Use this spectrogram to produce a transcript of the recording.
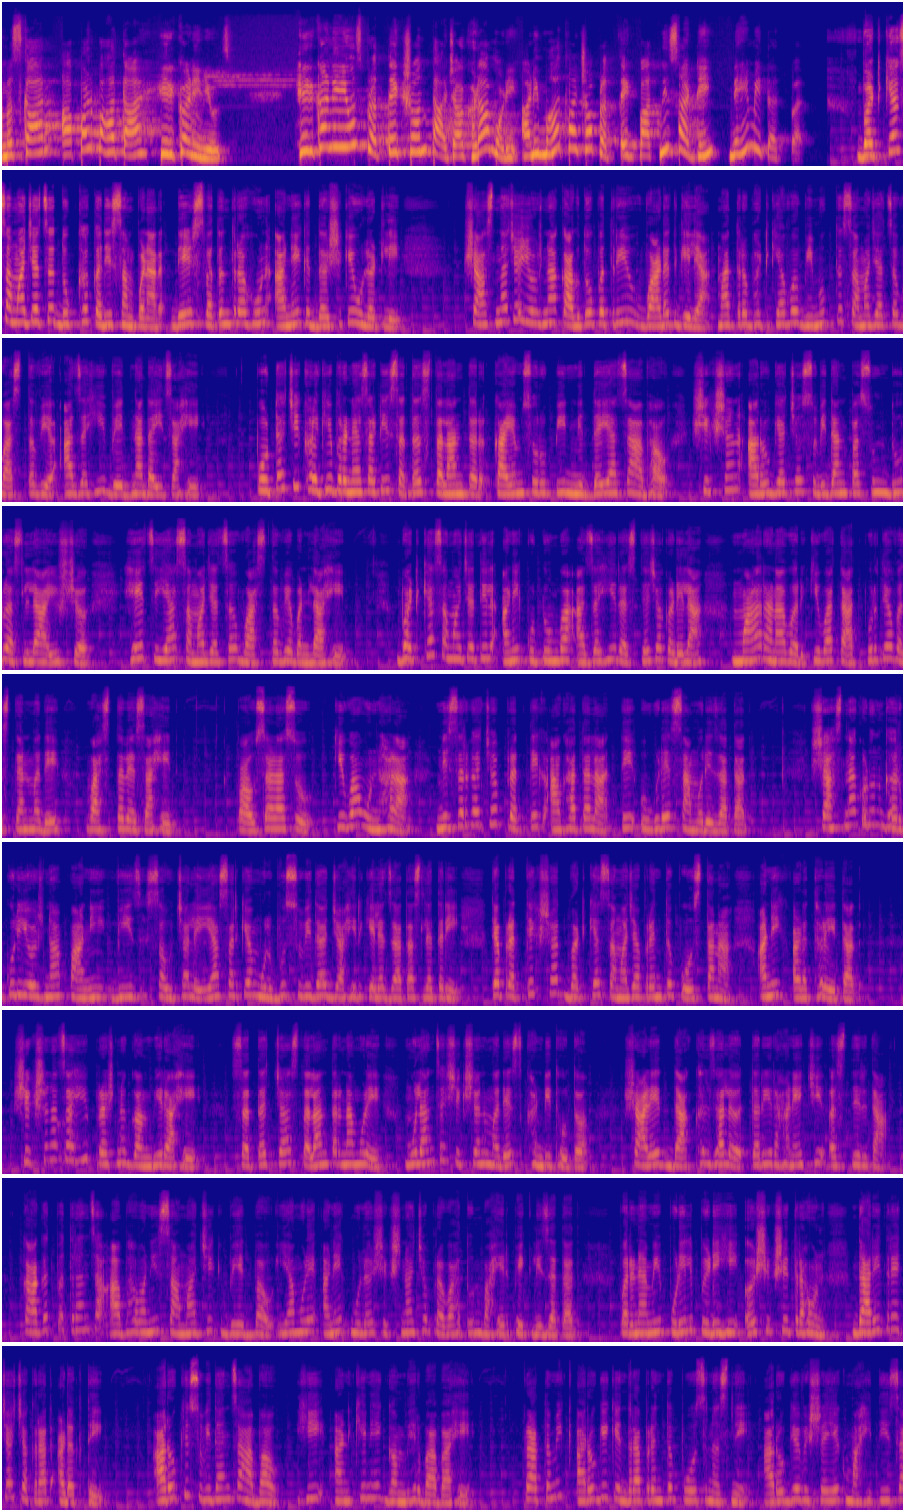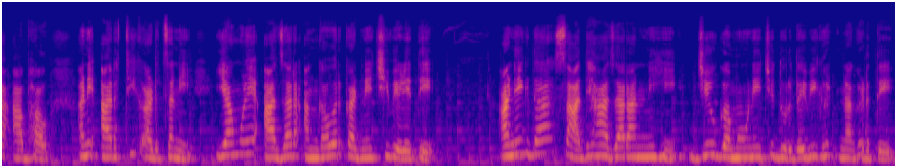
नमस्कार आपण पाहता हिरकणी न्यूज. हिरकणी न्यूज प्रत्येक क्षण ताज्या घडामोडी आणि महत्त्वाच्या प्रत्येक बातमीसाठी नेहमी तत्पर. भटक्या समाजाचं दुःख कधी संपणार? देश स्वतंत्र होऊन अनेक दशके उलटली. शासनाच्या योजना कागदोपत्री वाढत गेल्या मात्र भटक्या व विमुक्त समाजाचं वास्तव्य आजही वेदनादायीच आहे. पोटाची खळगी भरण्यासाठी सतत स्थलांतर कायमस्वरूपी निद्दयाचा अभाव शिक्षण आरोग्याच्या सुविधांपासून दूर असलेलं आयुष्य हेच या समाजाचं वास्तव्य बनलं आहे. भटक्या समाजातील अनेक कुटुंब आजही रस्त्याच्या कडेला माळरानावर किंवा तात्पुरत्या वस्त्यांमध्ये वास्तव्यास आहेत. पावसाळा असो किंवा उन्हाळा निसर्गाच्या प्रत्येक आघाताला ते उघडे सामोरे जातात. शासनाकडून घरकुल योजना पाणी वीज शौचालय यासारख्या मूलभूत सुविधा जाहीर केल्या जात असल्या तरी त्या प्रत्यक्षात भटक्या समाजापर्यंत पोहोचताना अनेक अडथळे येतात. शिक्षणाचाही प्रश्न गंभीर आहे. सततच्या स्थलांतरणामुळे मुलांचं शिक्षण मध्येच खंडित होतं. शाळेत दाखल झालं तरी राहण्याची अस्थिरता कागदपत्रांचा अभाव आणि सामाजिक भेदभाव यामुळे अनेक मुलं शिक्षणाच्या प्रवाहातून बाहेर फेकली जातात. परिणामी पुढील पिढी ही अशिक्षित राहून दारिद्र्याच्या चक्रात अडकते. आरोग्य सुविधांचा अभाव ही आणखीन एक गंभीर बाब आहे. प्राथमिक आरोग्य केंद्रापर्यंत पोच नसणे आरोग्यविषयक माहितीचा अभाव आणि आर्थिक अडचणी यामुळे आजार अंगावर काढण्याची वेळ येते. अनेकदा साध्या आजारांनीही जीव गमवण्याची दुर्दैवी घटना घडते.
